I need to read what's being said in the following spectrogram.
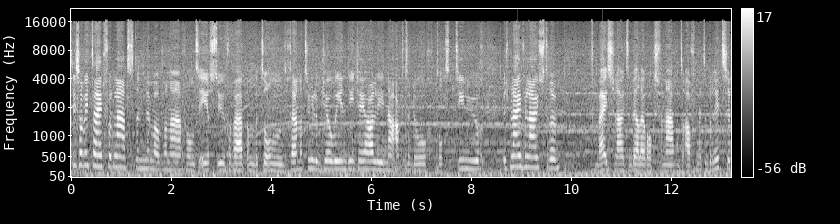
Het is alweer tijd voor het laatste nummer vanavond. Eerste uur gewapend beton. Gaan natuurlijk Joey en DJ Harley naar achter door tot 10 uur. Dus blijven luisteren. Wij sluiten Bella Rocks vanavond af met de Britse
